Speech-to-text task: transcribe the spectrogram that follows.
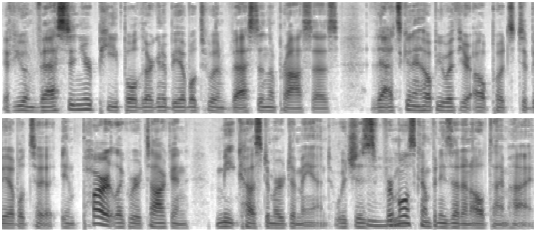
If you invest in your people, they're going to be able to invest in the process. That's going to help you with your outputs to be able to, in part, like we were talking, meet customer demand, which is for mm-hmm. most companies at an all time high.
